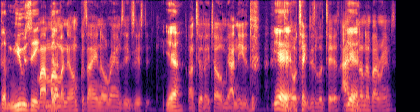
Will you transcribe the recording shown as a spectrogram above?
the music? my the- mom and them, because I ain't know Ramsey existed Yeah. until they told me I needed to, Yeah. to go take this little test. I Yeah. didn't know nothing about Rams.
